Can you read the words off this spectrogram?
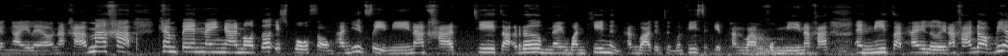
ยังไงแล้วนะคะ มาค่ะ แคมเปญในงาน Motor Expo 2024 นี้นะคะที่จะเริ่มในวันที่1ธันวาจนถึงวันที่ 11ธันวาคมนี้นะคะ แอนนี่จัดให้เลยนะคะ ดอกเบี้ย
